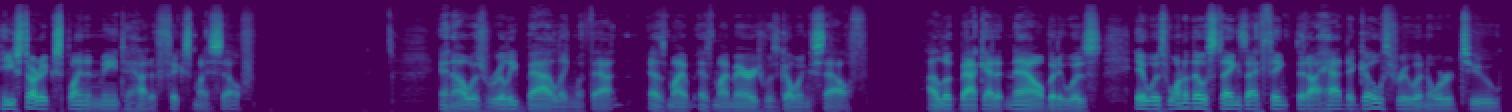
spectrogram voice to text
He started explaining me to how to fix myself. And I was really battling with that as my as my marriage was going south. I look back at it now, but it was it was one of those things I think that I had to go through in order to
